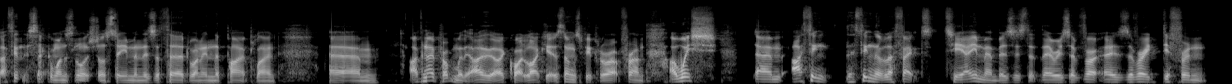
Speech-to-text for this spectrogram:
I think the second one's launched on Steam, and there's a third one in the pipeline. Um, I've no problem with it. I, I, quite like it as long as people are up front. I wish um, I think the thing that will affect TA members is that there is a ver- is a very different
